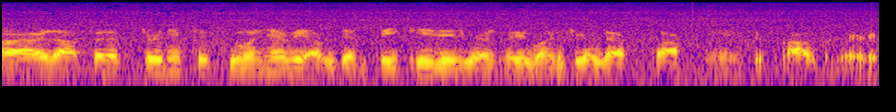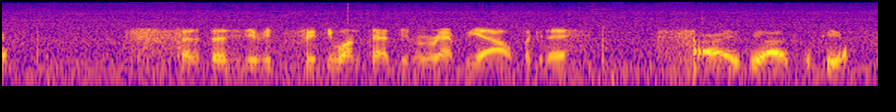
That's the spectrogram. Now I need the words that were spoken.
Alright, uh, FedEx 1351 Heavy, I was just vacated runway 10 left, docking into Plaza area. FedEx 1351 taxi to ramp via Alpha, good day. Alright, be honest with you.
